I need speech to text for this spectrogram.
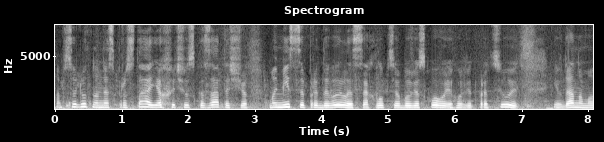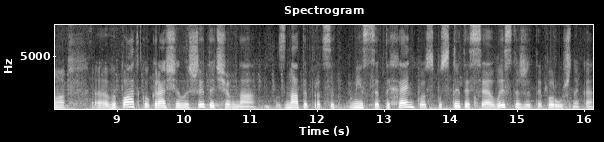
Абсолютно неспроста. Я хочу сказати, що ми місце придивилися, хлопці обов'язково його відпрацюють. І в даному е, випадку краще лишити човна, знати про це місце тихенько, спуститися, вистежити порушника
